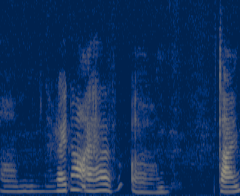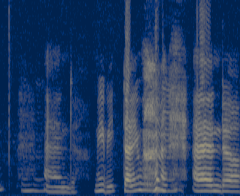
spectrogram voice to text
um, right now i have um, time Mm-hmm. and maybe time Mhm. and uh,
